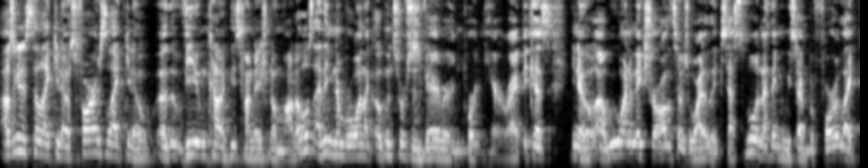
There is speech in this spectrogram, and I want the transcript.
I was going to say, like, you know, as far as like, you know, uh, viewing kind of like these foundational models, I think number one, like open source is very, very important here, right? Because, you know, uh, we want to make sure all the stuff is widely accessible. And I think we said before, like,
